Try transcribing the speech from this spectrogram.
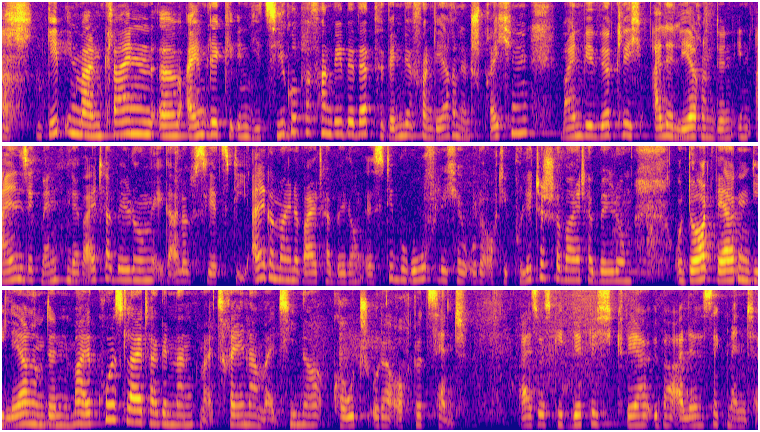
Ich gebe Ihnen mal einen kleinen äh, Einblick in die Zielgruppe von WBWeb. Wenn wir von Lehrenden sprechen, meinen wir wirklich alle Lehrenden in allen Segmenten der Weiterbildung, egal ob es jetzt die allgemeine Weiterbildung ist, die berufliche oder auch die politische Weiterbildung. Und dort werden die Lehrenden mal Kursleiter genannt, mal Trainer, mal Tina, Coach oder auch Dozent. Also es geht wirklich quer über alle Segmente.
